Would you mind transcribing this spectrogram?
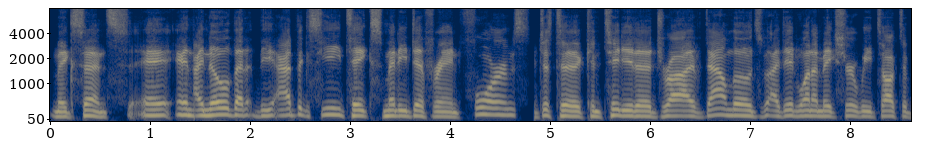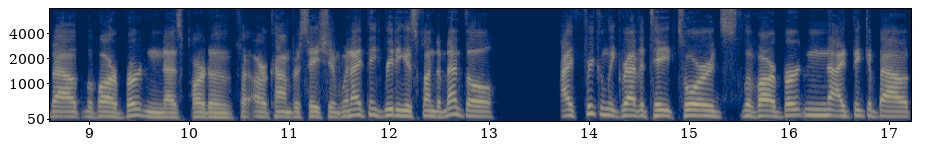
makes sense. And, and I know that the advocacy takes many different forms. Just to continue to drive downloads, I did want to make sure we talked about LeVar Burton as part of our conversation. When I think reading is fundamental, I frequently gravitate towards LeVar Burton. I think about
